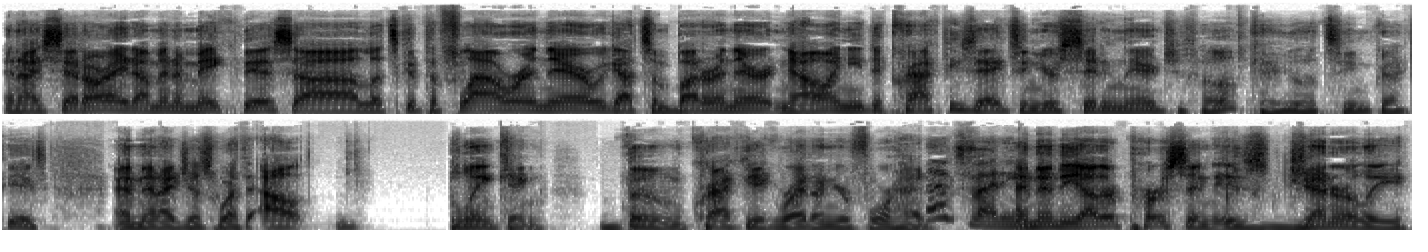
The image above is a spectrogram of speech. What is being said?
and I said, "All right, I'm going to make this. Uh, let's get the flour in there. We got some butter in there. Now I need to crack these eggs." And you're sitting there, just okay. Let's see him crack the eggs. And then I just, without blinking, boom, crack the egg right on your forehead. That's funny. And then the other person is generally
